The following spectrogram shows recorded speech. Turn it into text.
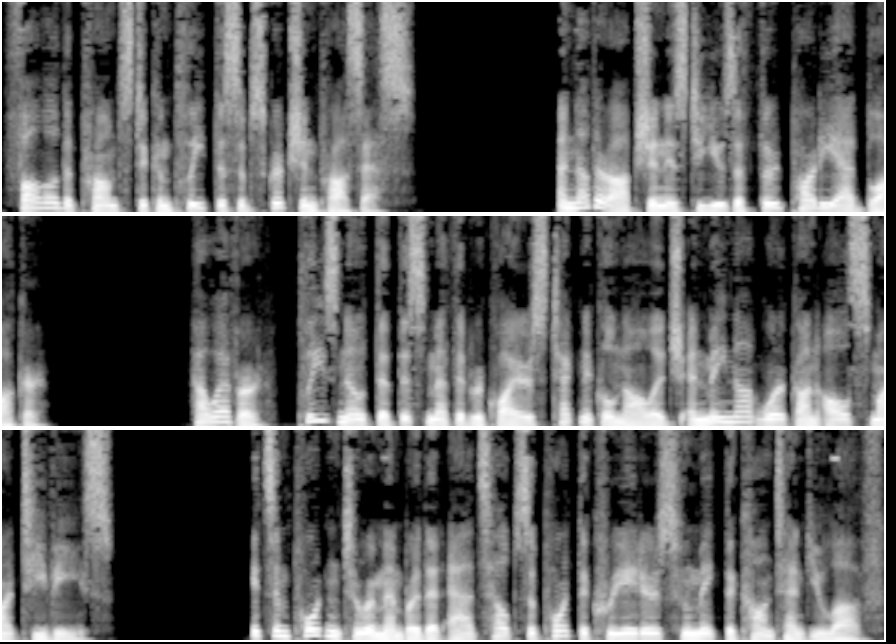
Follow the prompts to complete the subscription process. Another option is to use a third-party ad blocker. However, please note that this method requires technical knowledge and may not work on all smart TVs. It's important to remember that ads help support the creators who make the content you love.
